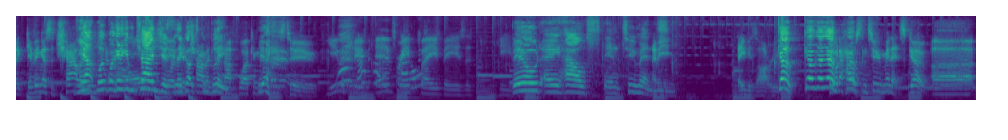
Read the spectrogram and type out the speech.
Like giving us a challenge. Yeah, we're- we're gonna give them Oh, challenges it's they gonna got to complete. Enough working with Yeah. these two. You assume every baby is a evil. Build a house in two minutes. I mean, babies are evil. go, go, go, go. Build a go. house in two minutes. Go. Uh,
